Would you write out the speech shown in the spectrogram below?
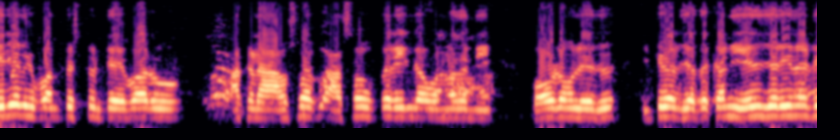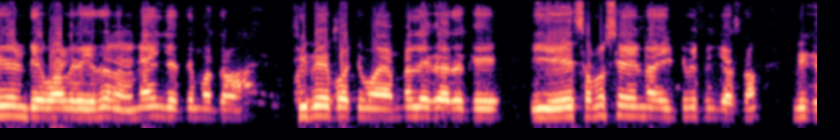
ఏరియాలకు పంపిస్తుంటే వారు అక్కడ అసౌ అసౌకర్యంగా ఉన్నదని పోవడం లేదు. ఇంటికాడ చేత కానీ ఏది జరిగినట్టు వాళ్ళకి ఏదైనా అన్యాయం చేస్తే మాత్రం సిపిఐ పార్టీ మా ఎమ్మెల్యే గారికి ఈ ఏ సమస్య అయినా ఇంటిమేషన్ చేస్తాం మీకు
